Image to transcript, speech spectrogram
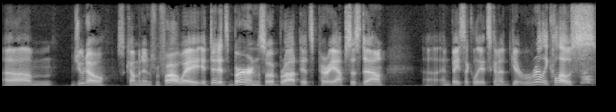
Um, Juno is coming in from far away. It did its burn, so it brought its periapsis down uh, and basically, it's going to get really close,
